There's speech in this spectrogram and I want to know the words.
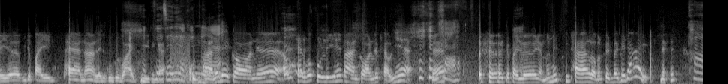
ยเออคุณจะไปแพร่น่านอะไรแล้วคุณคุณว่าอีกทีหนึงเพื่อนะที่จะคุขึ้ณนเหนืผ่านอได้ได้ก่อนเนอะเอาแค่ลบบุรีให้ผ่านก่อนหรือแถวเนี้ยนะค่ะ เออจะไปเลยเนี่ยมันไม่มีทางหรอกมันเป็นไปไม่ได้นะค่ะ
